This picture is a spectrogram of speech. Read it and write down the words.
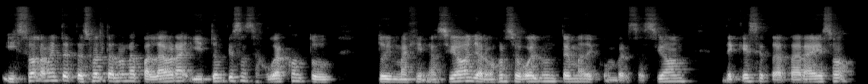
Y solamente te sueltan una palabra y tú empiezas a jugar con tu, tu imaginación y a lo mejor se vuelve un tema de conversación. ¿De qué se tratará eso?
